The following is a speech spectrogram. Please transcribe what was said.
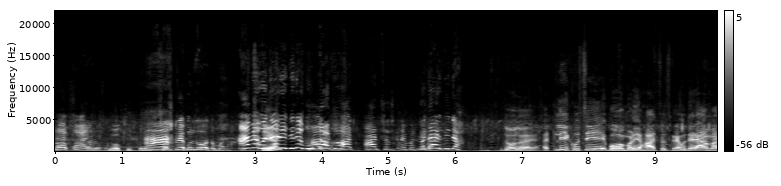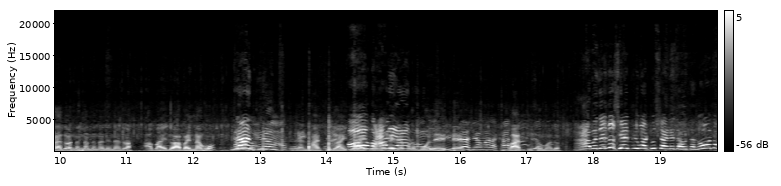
લોક શૂટ કરે સબસ્ક્રાઇબર જો તમારા. એ આઠ સબસ્ક્રાઇબર કર્યા જો. જો એટલી ખુશી બહુ મળી. હાથ સબસ્ક્રાઇબ વધારે અમારા જો નાના નાના નાના જો. આ ભાઈ જો આ ભાઈ નામ હું? જો અહીં પણ બોલે એટલે છે અમારા ખાસ વાત પૂછો માં આ બધા જો સેલ્ફી માં ટુસા ને આવતા જો તો.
